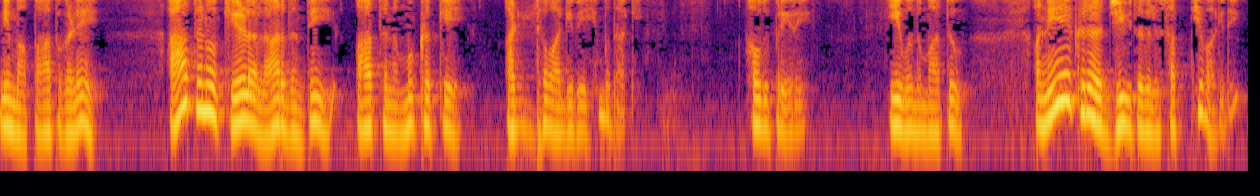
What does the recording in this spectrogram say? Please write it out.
ನಿಮ್ಮ ಪಾಪಗಳೇ, ಆತನು ಕೇಳಲಾರದಂತೆ ಆತನ ಮುಖಕ್ಕೆ ಅಡ್ಡವಾಗಿವೆ ಎಂಬುದಾಗಿ. ಹೌದು ಪ್ರಿಯರೇ, ಈ ಒಂದು ಮಾತು ಅನೇಕರ ಜೀವಿತದಲ್ಲಿ ಸತ್ಯವಾಗಿದೆ.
